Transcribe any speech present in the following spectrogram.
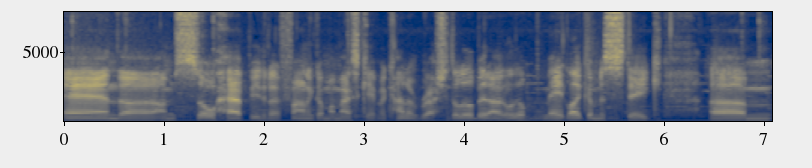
and uh, I'm so happy that I finally got my max cape. I kind of rushed it a little bit. I made like a mistake. Um,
